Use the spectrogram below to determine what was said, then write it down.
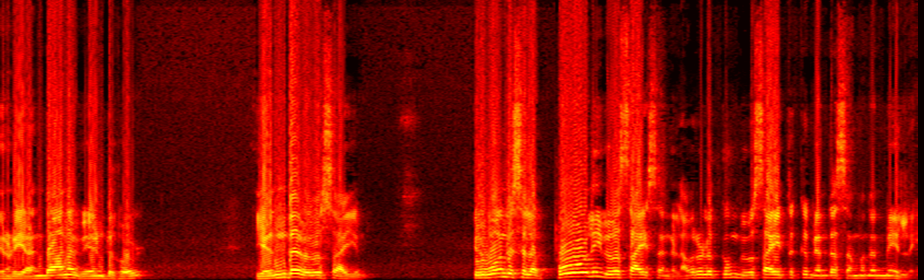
என்னுடைய அன்பான வேண்டுகோள் எந்த விவசாயியும் இதுபோன்ற சில போலி விவசாய சங்கங்கள் அவர்களுக்கும் விவசாயத்துக்கும் எந்த சம்பந்தமே இல்லை.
